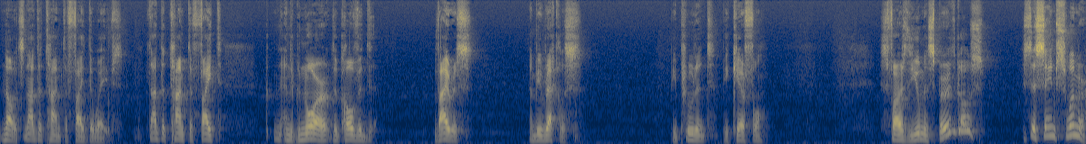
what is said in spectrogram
No, it's not the time to fight the waves. It's not the time to fight and ignore the COVID virus and be reckless. Be prudent, be careful. As far as the human spirit goes, it's the same swimmer,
